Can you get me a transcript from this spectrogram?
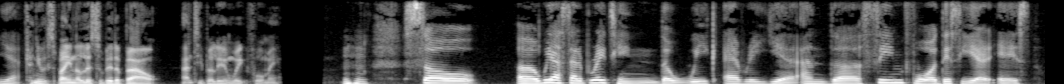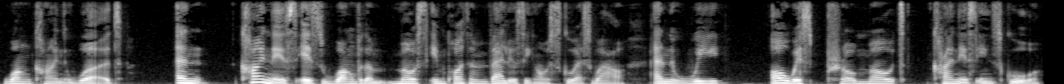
Yeah. Can you explain a little bit about anti-bullying week for me? So, uh, we are celebrating the week every year and the theme for this year is one kind word. And kindness is one of the most important values in our school as well. And we always promote kindness in school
